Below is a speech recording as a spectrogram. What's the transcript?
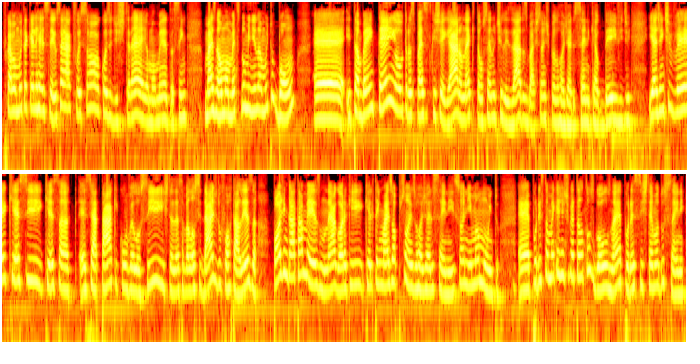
ficava muito aquele receio. Será que foi só coisa de estreia, momento assim? Mas não, o momento do menino é muito bom. É, e também tem outras peças que chegaram, né? Que estão sendo utilizadas bastante pelo Rogério Senni, que é o David. E a gente vê que esse, que essa, esse ataque com velocistas, essa velocidade do Fortaleza, pode engatar mesmo, né? Agora que, que ele tem mais o Rogério Ceni, isso anima muito. É por isso também que a gente vê tantos gols, né? Por esse sistema do Ceni.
